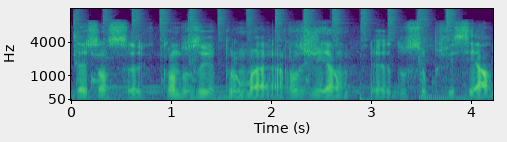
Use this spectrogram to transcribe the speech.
deixam-se conduzir por uma religião eh, do superficial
